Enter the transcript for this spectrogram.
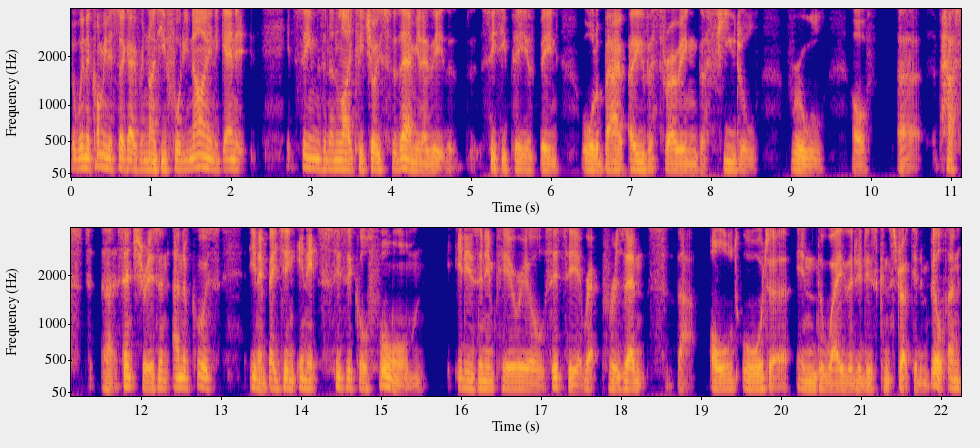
But when the communists took over in 1949, again, it it seems an unlikely choice for them. You know, the, the, CCP have been all about overthrowing the feudal rule of uh, past uh, centuries, and and of course, you know, Beijing in its physical form, it is an imperial city. It represents that old order in the way that it is constructed and built, and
